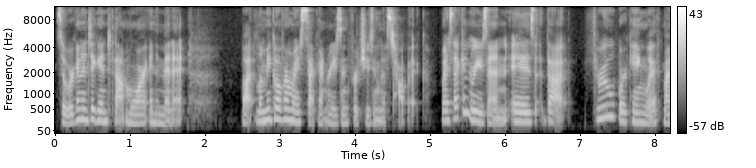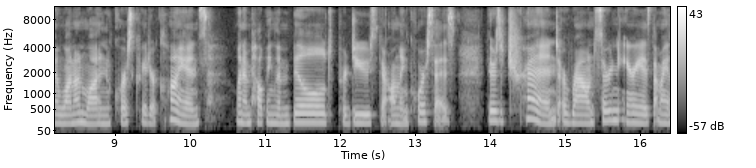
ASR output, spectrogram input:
So we're going to dig into that more in a minute. But let me go over my second reason for choosing this topic. My second reason is that through working with my one on one course creator clients, when I'm helping them build, produce their online courses, there's a trend around certain areas that my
